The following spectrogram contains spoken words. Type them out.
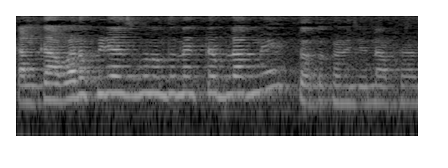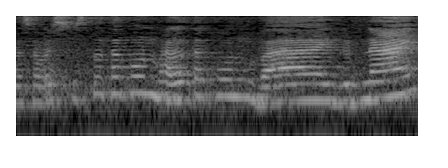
কালকে আবারও ফিরে আসব নতুন একটা ব্লগ নিয়ে। ততক্ষণের জন্য আপনারা সবাই সুস্থ থাকুন, ভালো থাকুন বাই গুড নাইট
